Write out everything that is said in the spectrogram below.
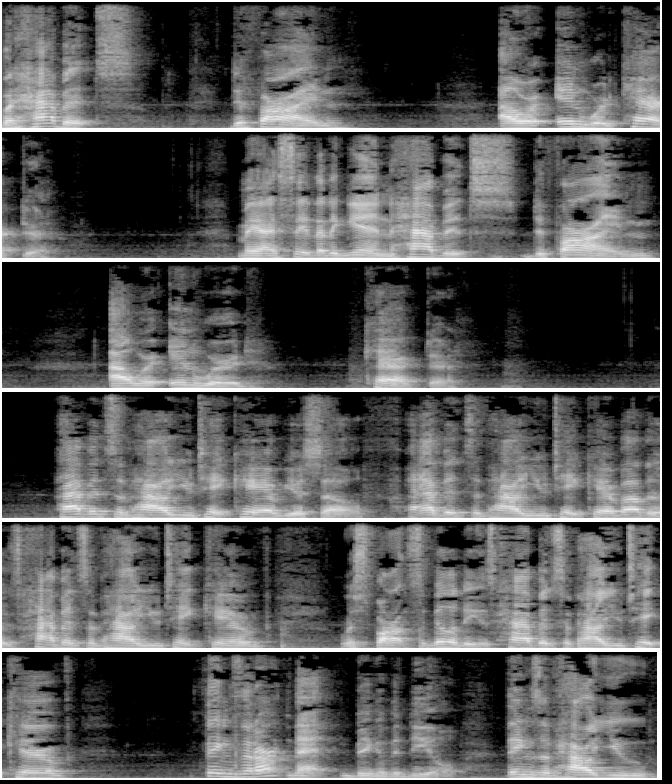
But habits define our inward character. May I say that again? Habits define our inward character. Habits of how you take care of yourself habits of how you take care of others, habits of how you take care of responsibilities, habits of how you take care of things that aren't that big of a deal, things of how you,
